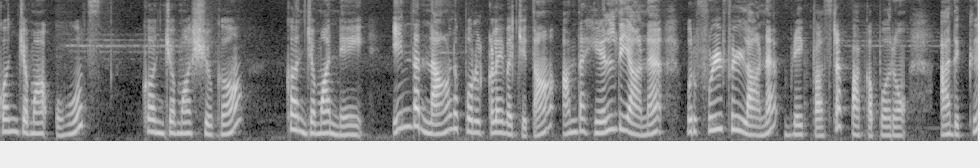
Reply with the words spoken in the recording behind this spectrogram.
கொஞ்சமாக ஓட்ஸ் கொஞ்சமாக சுகர் கொஞ்சமாக நெய். இந்த நாலு பொருட்களை வச்சு தான் அந்த ஹெல்த்தியான ஒரு ஃபுல்ஃபில்லான பிரேக்ஃபாஸ்ட்டை பார்க்க போகிறோம் அதுக்கு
